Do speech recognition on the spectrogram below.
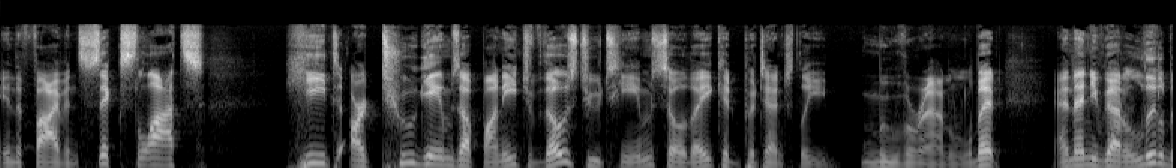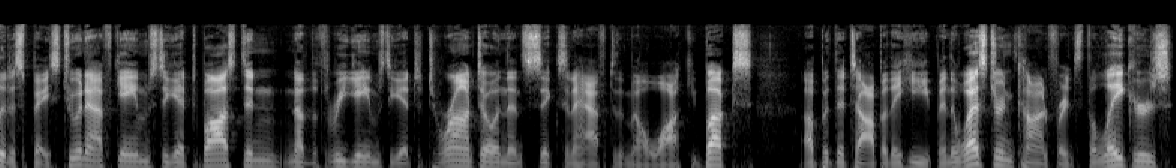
in the five and six slots. Heat are two games up on each of those two teams, so they could potentially move around a little bit. And then you've got a little bit of space two and a half games to get to Boston, another three games to get to Toronto, and then six and a half to the Milwaukee Bucks up at the top of the heap. In the Western Conference, the Lakers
